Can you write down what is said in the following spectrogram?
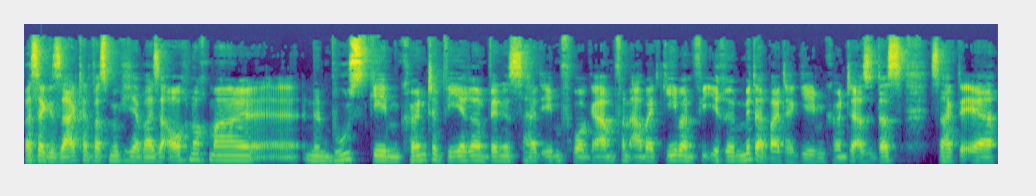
Was er gesagt hat, was möglicherweise auch nochmal äh, einen Boost geben könnte, wäre, wenn es halt eben Vorgaben von Arbeitgebern für ihre Mitarbeiter geben könnte. Also das, sagte er,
